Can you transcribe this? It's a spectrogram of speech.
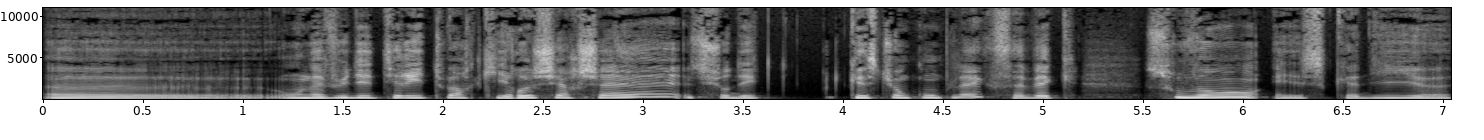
On a vu des territoires qui recherchaient sur des questions complexes avec souvent, et ce qu'a dit euh,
